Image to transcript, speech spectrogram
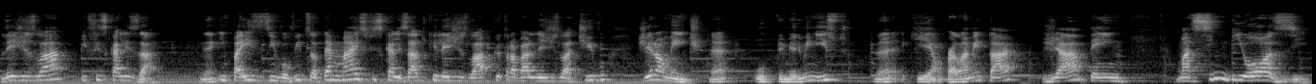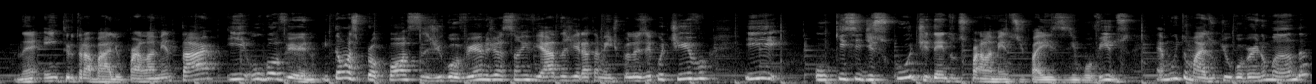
legislar e fiscalizar. Né? Em países desenvolvidos até mais fiscalizar do que legislar, porque o trabalho legislativo, geralmente, né, o primeiro-ministro, né, que é um parlamentar, já tem uma simbiose né, entre o trabalho parlamentar e o governo. Então as propostas de governo já são enviadas diretamente pelo executivo e o que se discute dentro dos parlamentos de países desenvolvidos é muito mais o que o governo manda,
